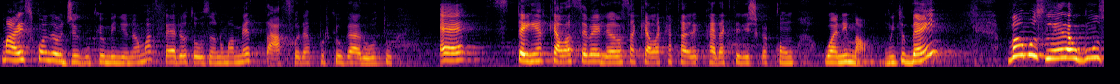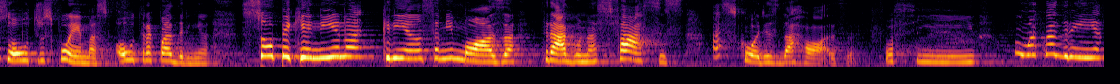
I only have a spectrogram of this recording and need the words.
Mas quando eu digo que o menino é uma fera, eu estou usando uma metáfora, porque o garoto é tem aquela semelhança, aquela característica com o animal. Muito bem? Vamos ler alguns outros poemas, outra quadrinha. Sou pequenina, criança mimosa, trago nas faces as cores da rosa. Fofinho. Uma quadrinha.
